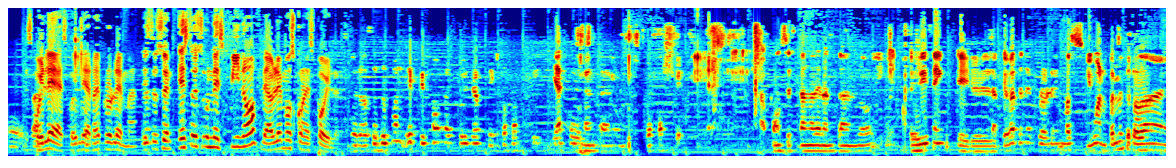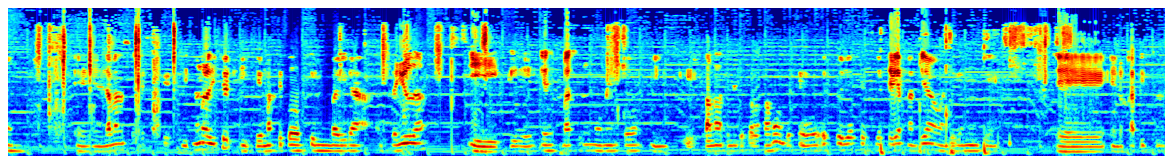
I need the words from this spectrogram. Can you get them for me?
eh, spoilea, spoilea, no hay problema. Esto es un, esto es un spin-off de Hablemos con Spoilers. Pero se supone que son spoilers de cosas que ya se adelantaron, cosas que eh, Japón se están adelantando. Y te dicen que la que va a tener problemas, y bueno, también te lo da en, en que es número 18 y que más que todo va a ir a nuestra ayuda y que es- va a ser un momento en que van a tener que trabajar juntos. Que esto ya se, ya se había planteado anteriormente eh, en los capítulos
